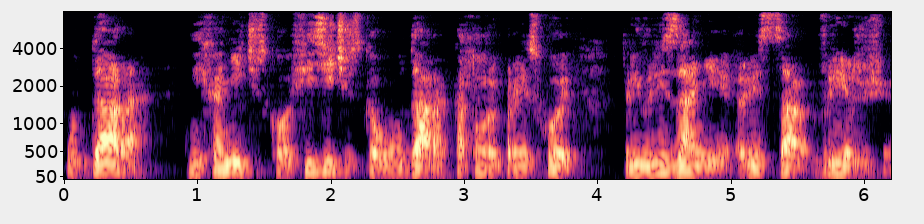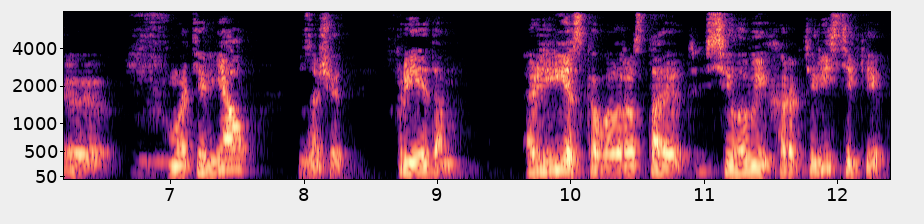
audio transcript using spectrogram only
удара, механического, физического удара, который происходит при врезании резца в, режущ, э, в материал, значит, при этом резко возрастают силовые характеристики,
